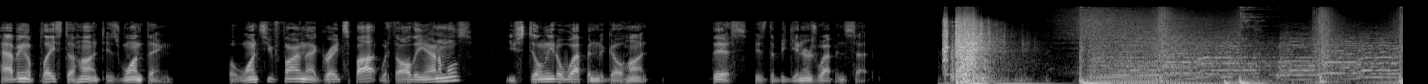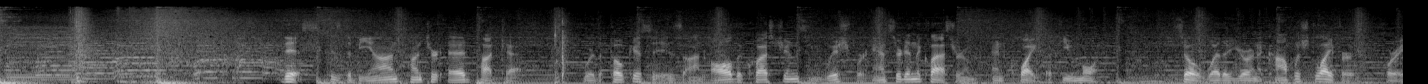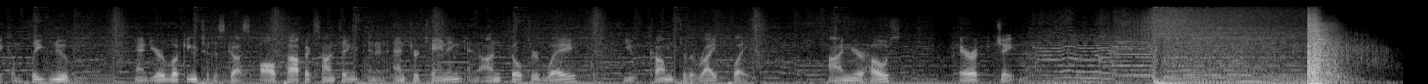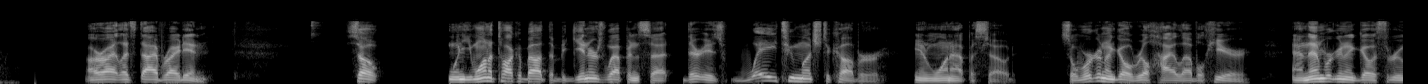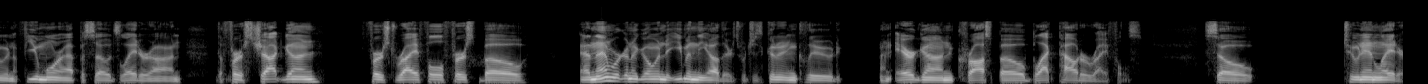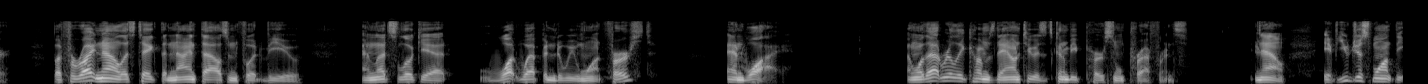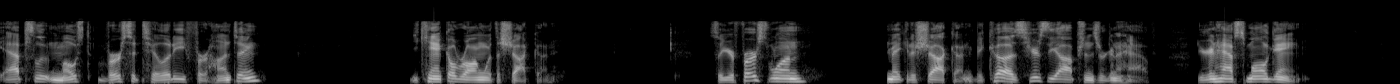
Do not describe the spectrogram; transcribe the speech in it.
Having a place to hunt is one thing, but once you find that great spot with all the animals, you still need a weapon to go hunt. This is the beginner's weapon set. This is the Beyond Hunter Ed podcast, where the focus is on all the questions you wish were answered in the classroom and quite a few more. So, whether you're an accomplished lifer or a complete newbie, and you're looking to discuss all topics hunting in an entertaining and unfiltered way, you've come to the right place. I'm your host, Eric Jatner. All right, let's dive right in. So, when you want to talk about the beginner's weapon set, there is way too much to cover in one episode. So, we're going to go real high level here, and then we're going to go through in a few more episodes later on the first shotgun, first rifle, first bow, and then we're going to go into even the others, which is going to include an air gun, crossbow, black powder rifles. So tune in later. But for right now, let's take the 9,000 foot view and let's look at what weapon do we want first and why. And what that really comes down to is it's going to be personal preference. Now, if you just want the absolute most versatility for hunting, you can't go wrong with a shotgun. So your first one, make it a shotgun because here's the options you're going to have. You're going to have small game.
